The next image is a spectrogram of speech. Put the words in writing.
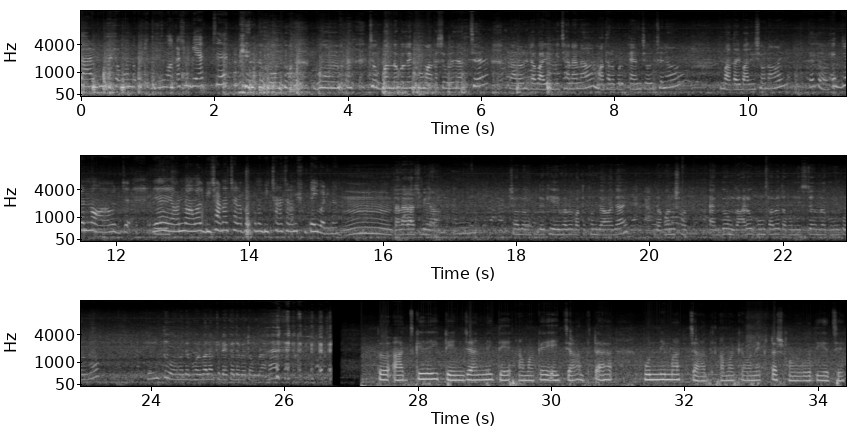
তার ঘুমা বন্ধ করছে ঘুম আকাশে উড়ে যাচ্ছে। কিন্তু ঘুম ঘুম চোখ বন্ধ করলে ঘুম আকাশে উড়ে যাচ্ছে। কারণ এটা বাড়ির বিছানা না মাথার উপর ফ্যান চলছে না মাথায় বালিশও নয় তাই তো? এর জন্য আমার বিছানা ছাড়া কোনো বিছানা ছাড়া আমি শুতেই পারি না। হুম তাহলে আর আসবি না। চলো দেখি এইভাবে কতক্ষণ যাওয়া যায়। যখন সব- একদম গাঢ় ঘুম পাবে তখন নিশ্চয়ই আমরা ঘুমিয়ে পড়ব। কিন্তু আমাদের ভোরবেলা একটু ডেকে দেবে তোমরা হ্যাঁ। তো আজকের এই ট্রেন জার্নিতে আমাকে এই চাঁদটা, পূর্ণিমার চাঁদ, আমাকে অনেকটা সঙ্গ দিয়েছে।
